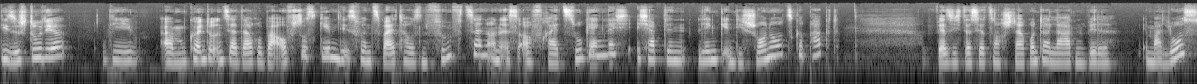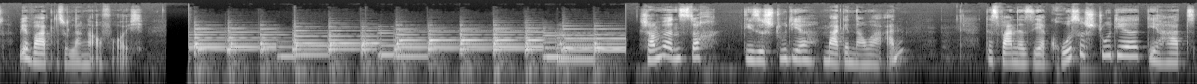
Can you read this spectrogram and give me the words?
Diese Studie, die ähm, könnte uns ja darüber Aufschluss geben. Die ist von 2015 und ist auch frei zugänglich. Ich habe den Link in die Show Notes gepackt. Wer sich das jetzt noch schnell runterladen will, immer los. Wir warten so lange auf euch. Schauen wir uns doch diese Studie mal genauer an. Das war eine sehr große Studie, die hat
